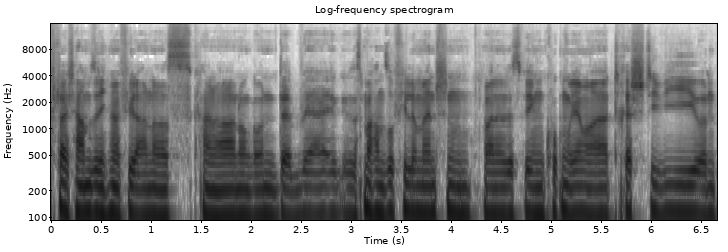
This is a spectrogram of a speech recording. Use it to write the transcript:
Vielleicht haben sie nicht mehr viel anderes, keine Ahnung. Und äh, das machen so viele Menschen. Ich meine, deswegen gucken wir immer Trash-TV und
